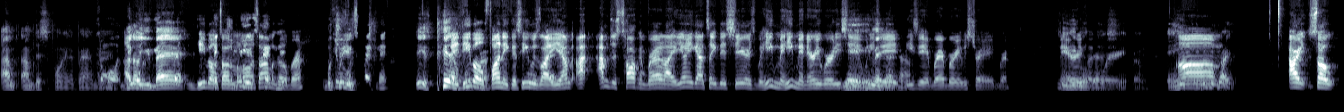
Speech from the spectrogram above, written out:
I'm I'm disappointed at Bradberry. Come on, I know you bad. Deebo told him a long time ago, bro. But you was he was pitiful. Hey, Deebo bro. funny because he was like, "Yeah, I'm I, am i am just talking, bro. Like you ain't gotta take this serious." But he meant he meant every word he said. Yeah, he, he said he said Bradberry was trade, bro. He meant every fucking word, shit, bro. And he, um, he right. All right, so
